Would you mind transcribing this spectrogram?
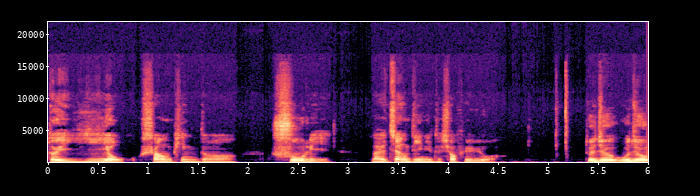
对已有商品的梳理来降低你的消费欲望。对，就我就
